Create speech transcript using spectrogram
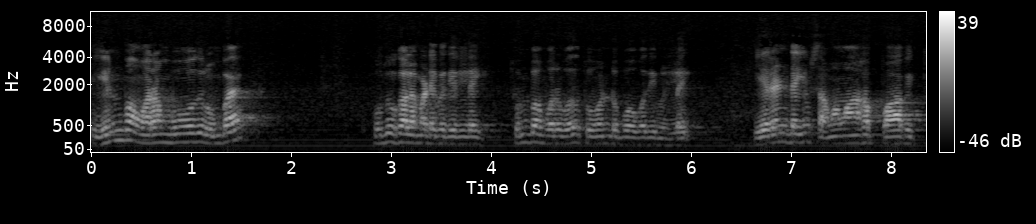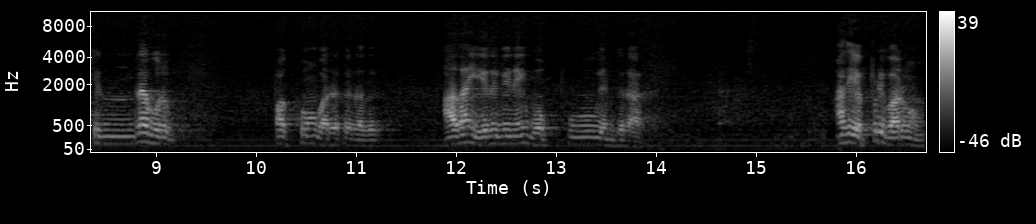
இன்பம் வரும்போது ரொம்ப குதூகலம் அடைவதில்லை துன்பம் வருவது துவண்டு போவதும் இல்லை. இரண்டையும் சமமாக பாவிக்கின்ற ஒரு பக்குவம் வருகிறது. அதான் இருவினை ஒப்பு என்கிறார். அது எப்படி வரும்?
